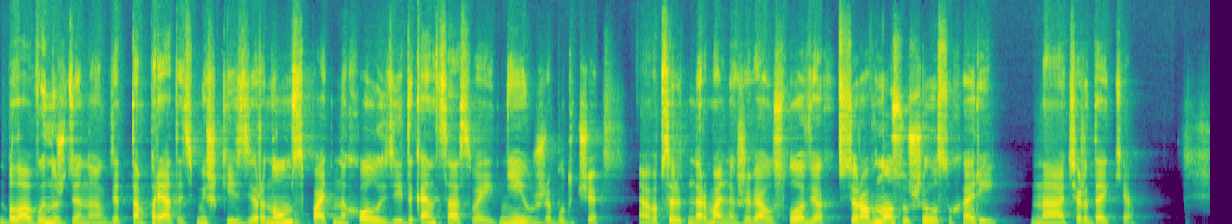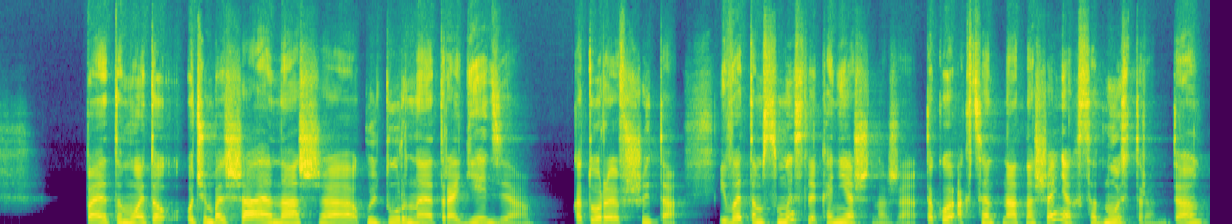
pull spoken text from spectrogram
была вынуждена где-то там прятать мешки с зерном, спать на холоде и до конца своих дней, уже будучи в абсолютно нормальных живя условиях, все равно сушила сухари на чердаке. Поэтому это очень большая наша культурная трагедия, которая вшита. И в этом смысле, конечно же, такой акцент на отношениях, с одной стороны, да,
